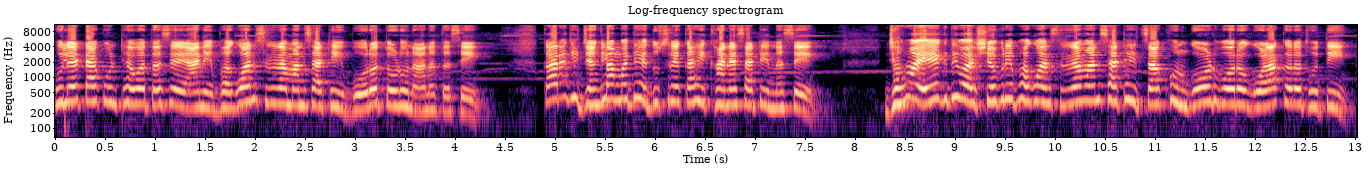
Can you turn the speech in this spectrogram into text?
फुले टाकून ठेवत असे आणि भगवान श्रीरामांसाठी बोरं तोडून आणत असे. कारण की जंगलामध्ये दुसरे काही खाण्यासाठी नसे. जेव्हा एक दिवस शबरी भगवान श्रीरामांसाठी चाखून गोड बोरं गोळा करत होती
